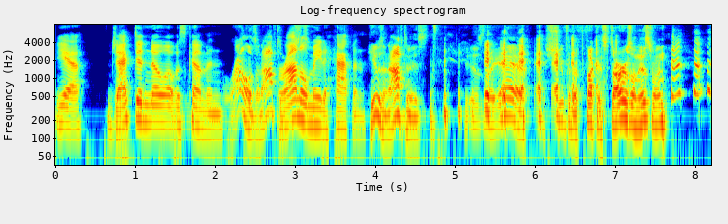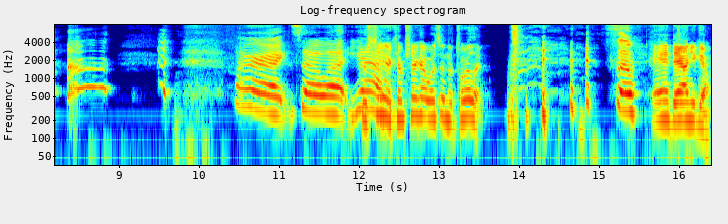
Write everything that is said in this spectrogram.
Yeah. Jack didn't know what was coming. Ronald's an optimist. Ronald made it happen. He was an optimist. He was like, yeah, shoot for the fucking stars on this one. All right. So, uh, yeah. Christina, come check out what's in the toilet. So And down you go.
